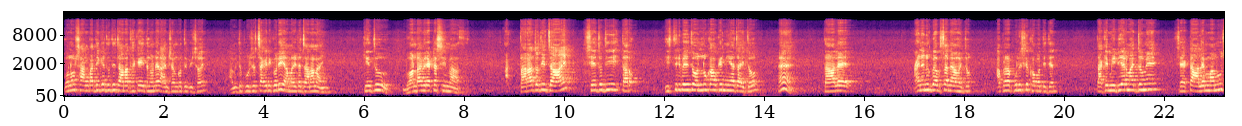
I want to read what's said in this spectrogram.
কোনো সাংবাদিকের যদি জানা থাকে এই ধরনের আইনসঙ্গত বিষয়, আমি তো পুলিশের চাকরি করি, আমার এটা জানা নাই। কিন্তু ভণ্ডামির একটা সীমা আছে। তারা যদি যায়, সে যদি তার স্ত্রী ব্যতীত অন্য কাউকে নিয়ে যাইতো হ্যাঁ তাহলে আইনানুক ব্যবস্থা নেওয়া হতো আপনারা পুলিশকে খবর দিতেন। তাকে মিডিয়ার মাধ্যমে সে একটা আলেম মানুষ,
